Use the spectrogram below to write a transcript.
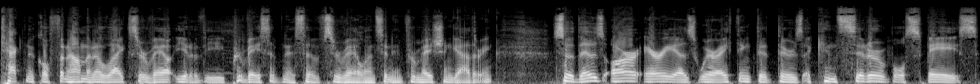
technical phenomena like surveil, you know, the pervasiveness of surveillance and information gathering. So those are areas where I think that there's a considerable space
